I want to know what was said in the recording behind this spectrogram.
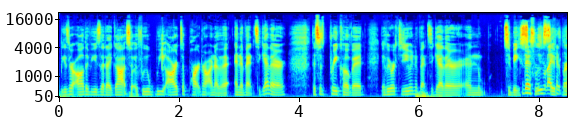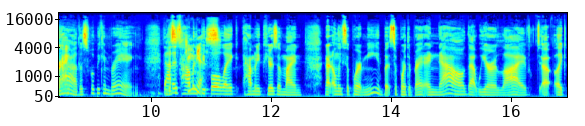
these are all the views that I got. So if we we are to partner on a, an event together, this is pre-COVID. If we were to do an event together and to be This is exclusive, what I could bring. yeah, this is what we can bring. That this is is how many people like how many peers of mine not only support me but support the brand. And now that we are live, uh, like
